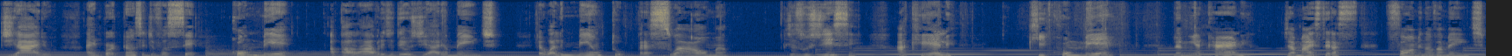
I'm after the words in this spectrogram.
diário, a importância de você comer a palavra de Deus diariamente, é o alimento para a sua alma. Jesus disse: aquele que comer da minha carne jamais terá fome novamente.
